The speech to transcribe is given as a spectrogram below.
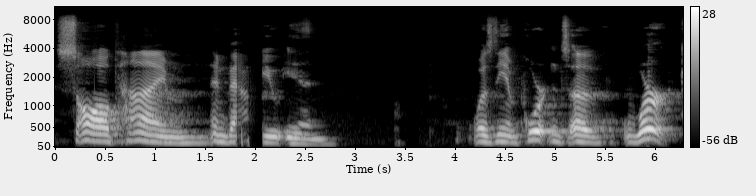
saw time and value in was the importance of work.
